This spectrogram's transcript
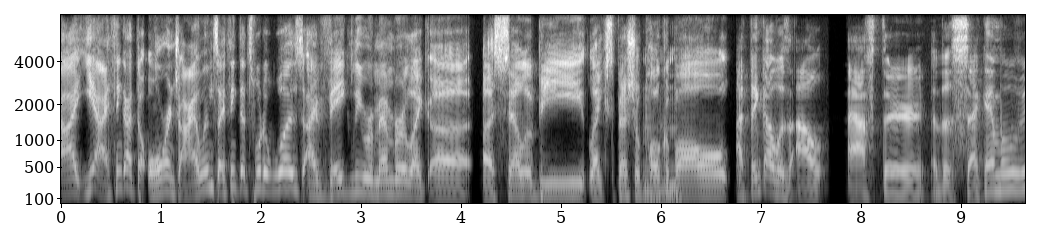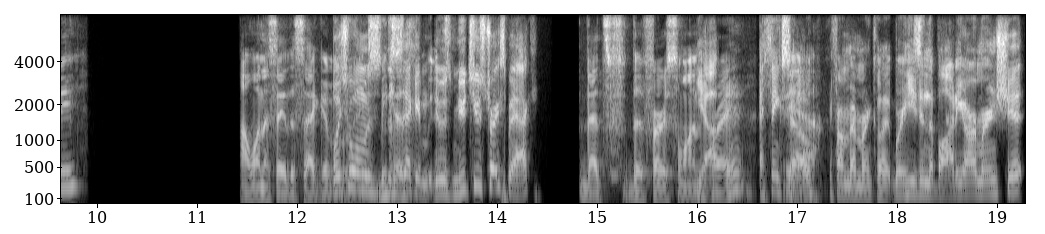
I, yeah, I think at the Orange Islands. I think that's what it was. I vaguely remember like a a Celebi like special mm-hmm. Pokeball. I think I was out after the second movie. I want to say the second. Which movie, one was the second? There was Mewtwo Strikes Back. That's the first one, Yeah. right? I think so, Yeah. if I'm remembering correctly, where he's in the body armor and shit.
